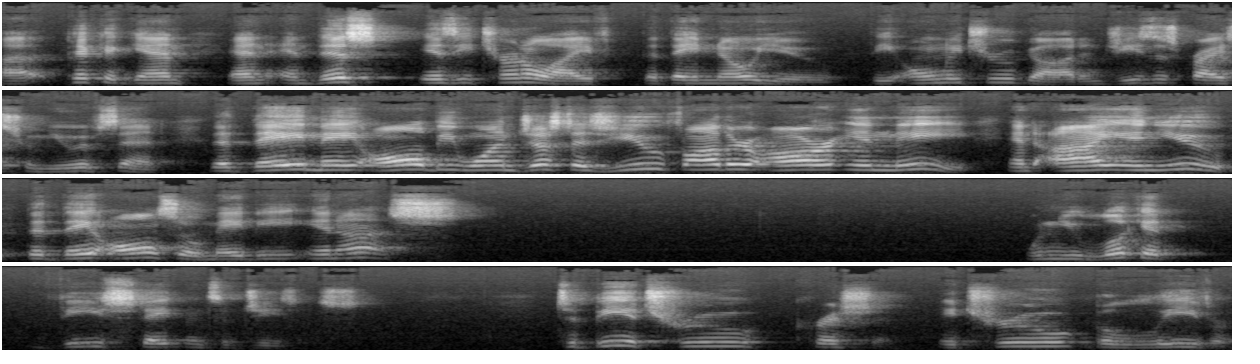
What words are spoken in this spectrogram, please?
uh, pick again. And, and this is eternal life, that they know you, the only true God, and Jesus Christ, whom you have sent, that they may all be one, just as you, Father, are in me, and I in you, that they also may be in us. When you look at these statements of Jesus, to be a true Christian, a true believer,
